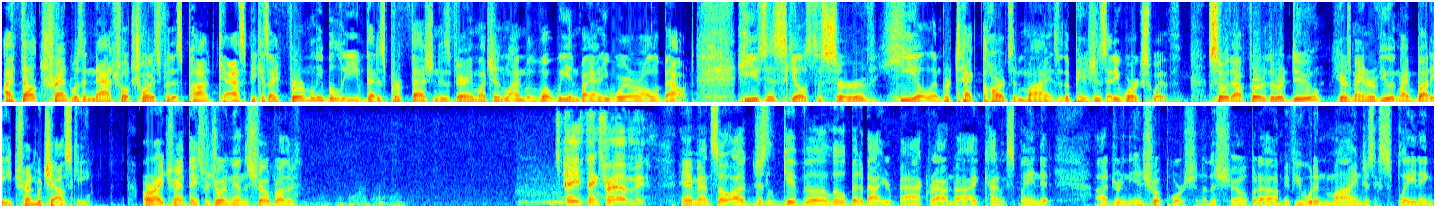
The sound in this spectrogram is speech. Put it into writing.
I felt Trent was a natural choice for this podcast because I firmly believe that his profession is very much in line with what we in Bayani Warrior are all about. He uses skills to serve, heal, and protect the hearts and minds of the patients that he works with. So without further ado, here's my interview with my buddy, Trent Wyczawski. All right, Trent, thanks for joining me on the show, brother. Hey, thanks for having me. Hey, man. So, uh, just give a little bit about your background. I kind of explained it uh, during the intro portion of the show, but um, if you wouldn't mind just explaining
